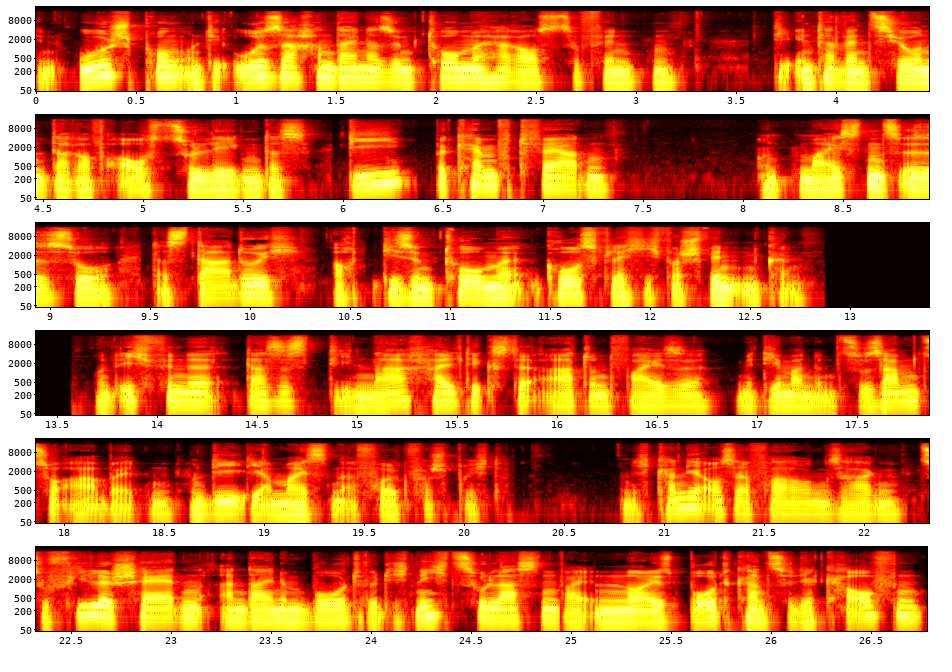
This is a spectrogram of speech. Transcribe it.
den Ursprung und die Ursachen deiner Symptome herauszufinden, die Intervention darauf auszulegen, dass die bekämpft werden. Und meistens ist es so, dass dadurch auch die Symptome großflächig verschwinden können. Und ich finde, das ist die nachhaltigste Art und Weise, mit jemandem zusammenzuarbeiten und die, die am meisten Erfolg verspricht. Und ich kann dir aus Erfahrung sagen, zu viele Schäden an deinem Boot würde ich nicht zulassen, weil ein neues Boot kannst du dir kaufen,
